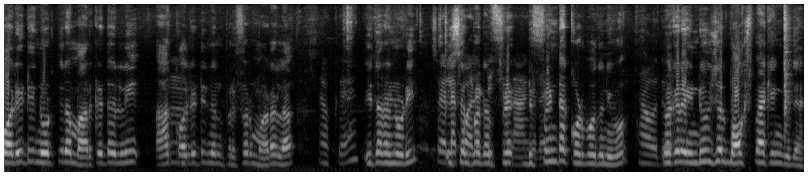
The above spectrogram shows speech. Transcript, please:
ಕ್ವಾಲಿಟಿ ನೋಡ್ತೀರಾ ಮಾರ್ಕೆಟ್ ಅಲ್ಲಿ ಆ ಕ್ವಾಲಿಟಿ ನಾನು ಪ್ರಿಫರ್ ಮಾಡಲ್ಲ. ಈ ತರ ನೋಡಿ ಸ್ವಲ್ಪ ಡಿಫ್ರೆಂಟ್ ಆಗಿ ಕೊಡ್ಬೋದು ನೀವು. ಯಾಕಂದ್ರೆ ಇಂಡಿವಿಜುವಲ್ ಬಾಕ್ಸ್ ಪ್ಯಾಕಿಂಗ್ ಇದೆ.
